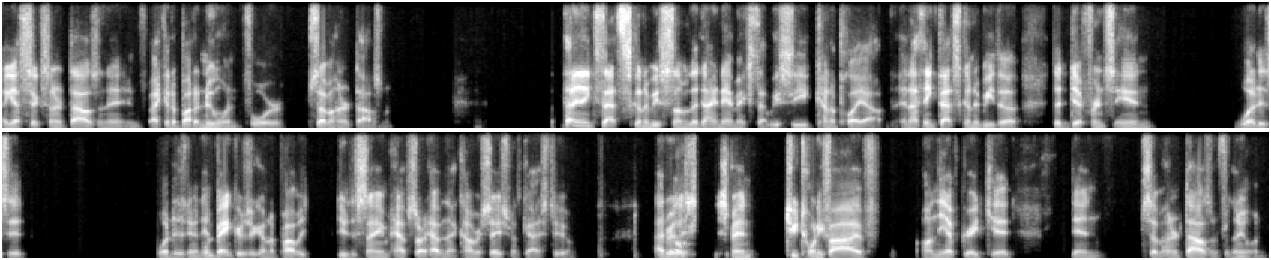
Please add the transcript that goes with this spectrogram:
I got six hundred thousand, and I could have bought a new one for seven hundred thousand. I think that's going to be some of the dynamics that we see kind of play out, and I think that's going to be the the difference in what is it, what is it, and bankers are going to probably do the same. Have start having that conversation with guys too. I'd rather oh. spend 225 on the upgrade kit than 700,000 for the new one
